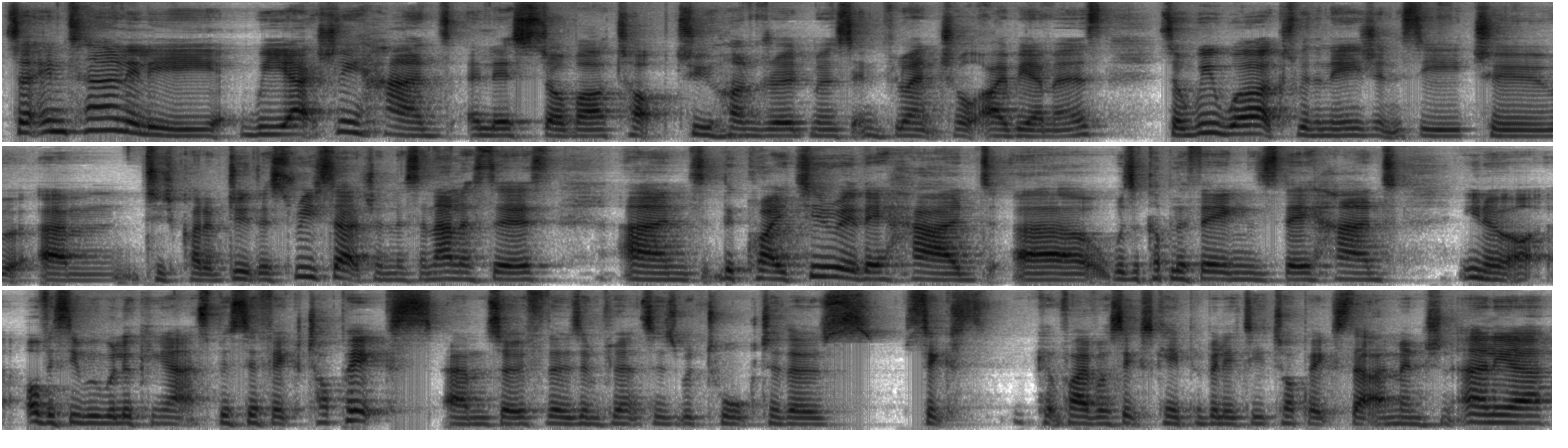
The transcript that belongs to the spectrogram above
So internally, we actually had a list of our top 200 most influential IBMers. So we worked with an agency to um, to kind of do this research and this analysis. And the criteria they had uh, was a couple of things. They had, you know, obviously we were looking at specific topics. Um, so if those influencers would talk to those six, five or six capability topics that I mentioned earlier.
